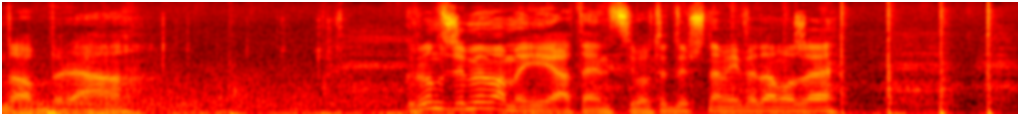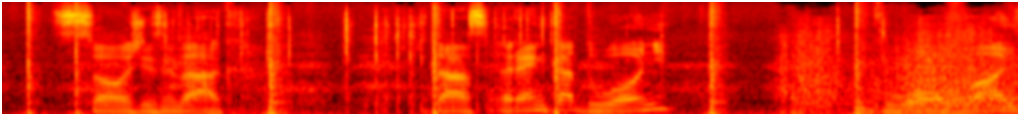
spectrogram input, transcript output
Dobra. Grunt, że my mamy jej atencję, bo wtedy przynajmniej wiadomo, że coś jest nie tak. Teraz ręka, dłoń, głowa i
